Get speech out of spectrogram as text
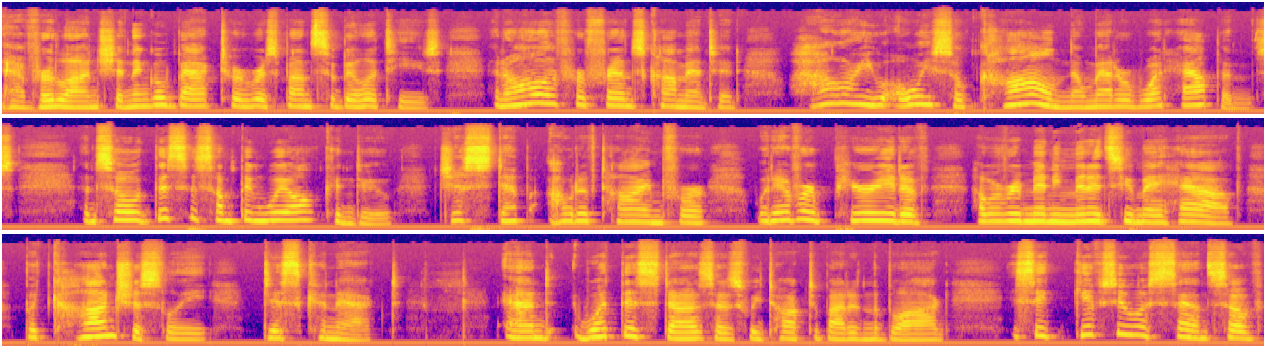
have her lunch and then go back to her responsibilities. And all of her friends commented, How are you always so calm no matter what happens? And so this is something we all can do. Just step out of time for whatever period of however many minutes you may have, but consciously disconnect. And what this does, as we talked about in the blog, is it gives you a sense of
